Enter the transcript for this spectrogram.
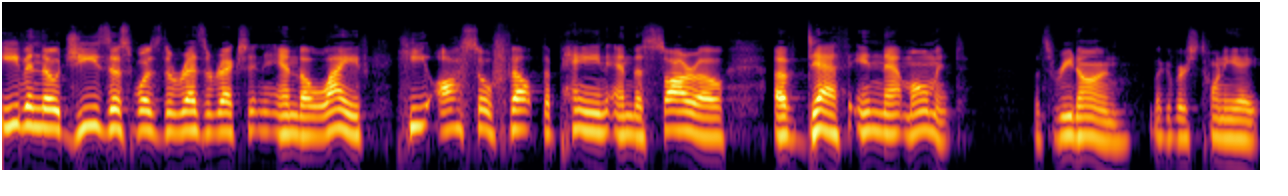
even though Jesus was the resurrection and the life, he also felt the pain and the sorrow of death in that moment. Let's read on. Look at verse 28.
